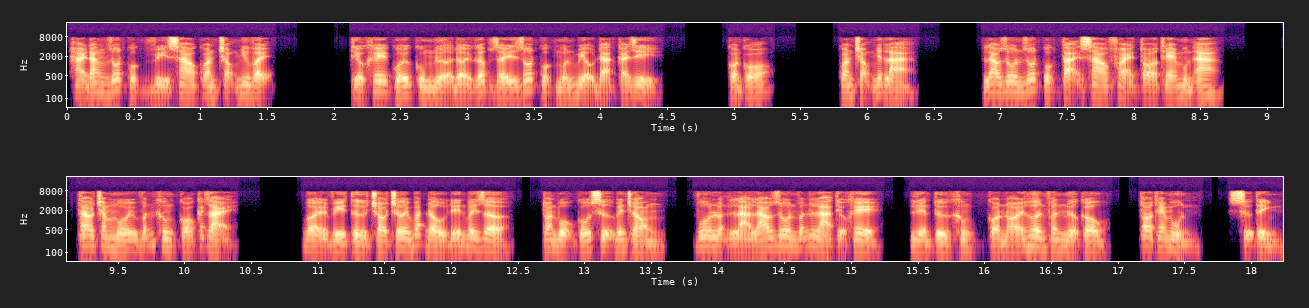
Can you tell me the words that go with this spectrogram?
Hải đăng rốt cuộc vì sao quan trọng như vậy? Tiểu khê cuối cùng nửa đời gấp giấy rốt cuộc muốn biểu đạt cái gì? Còn có, quan trọng nhất là, lao dôn rốt cuộc tại sao phải tò the mùn a? Tao trăm mối vẫn không có cách giải. Bởi vì từ trò chơi bắt đầu đến bây giờ toàn bộ cố sự bên trong vô luận là lao dôn vẫn là tiểu khê liền từ không có nói hơn phân nửa câu to thêm ủn, sự tình.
